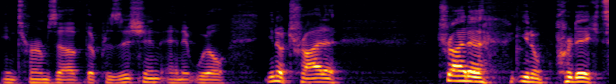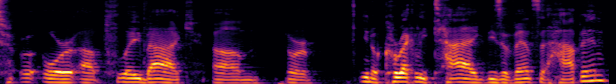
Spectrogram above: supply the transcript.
in terms of their position and it will you know try to try to you know predict or, or uh, play back um, or you know correctly tag these events that happen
